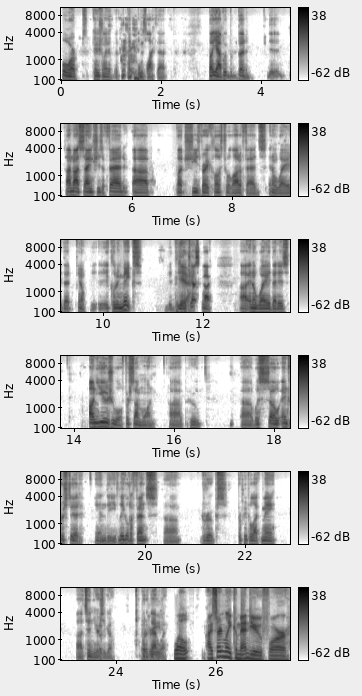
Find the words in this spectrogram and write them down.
or occasionally things like that. But yeah, but, but uh, I'm not saying she's a Fed, uh, but she's very close to a lot of Feds in a way that you know, including Meeks, the Yeah. DHS guy, uh, in a way that is unusual for someone uh, who uh, was so interested in the legal defense uh, groups for people like me uh, 10 years ago. Put it that way. Well, I certainly commend you for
